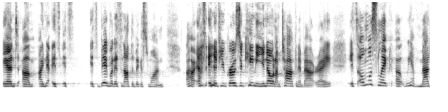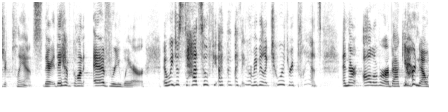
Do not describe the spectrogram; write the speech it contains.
and um, I know it's it's it's big, but it's not the biggest one. Uh, and if you grow zucchini, you know what I'm talking about, right? It's almost like uh, we have magic plants. They're, they have gone everywhere. And we just had so few, I, th- I think there were maybe like two or three plants. And they're all over our backyard now.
